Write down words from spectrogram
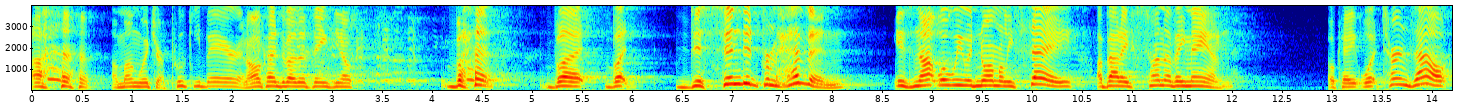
among which are Pookie Bear and all kinds of other things, you know. But but but descended from heaven is not what we would normally say about a son of a man. Okay, what turns out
